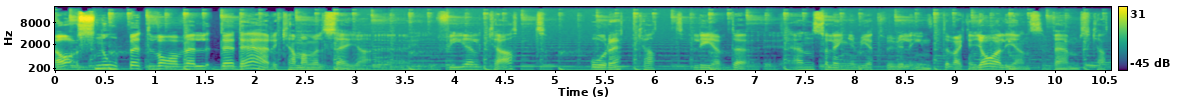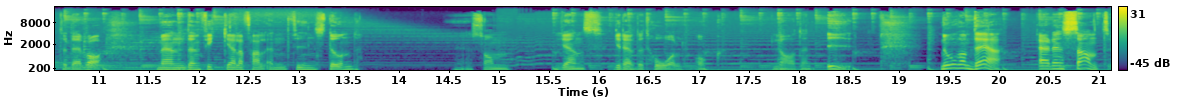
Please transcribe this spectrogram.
Ja, snopet var väl det där kan man väl säga. Eh, fel katt och rätt katt levde. Än så länge vet vi väl inte, varken jag eller Jens, vems katt det där var. Men den fick i alla fall en fin stund eh, som Jens grävde ett hål och la den i. Nog om det. Är den sant?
